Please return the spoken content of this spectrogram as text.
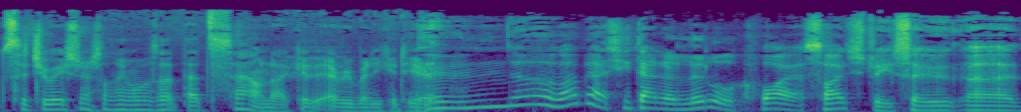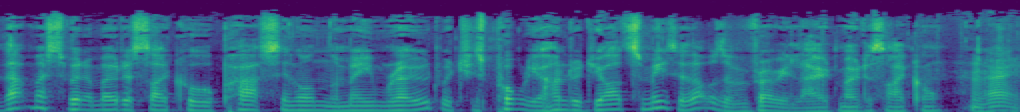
situation or something? What was that? That sound I could everybody could Uh, hear. no i'm actually down a little quiet side street so uh, that must have been a motorcycle passing on the main road which is probably 100 yards from me so that was a very loud motorcycle All right.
